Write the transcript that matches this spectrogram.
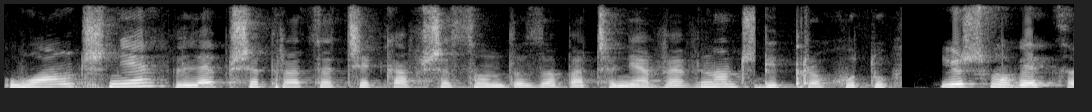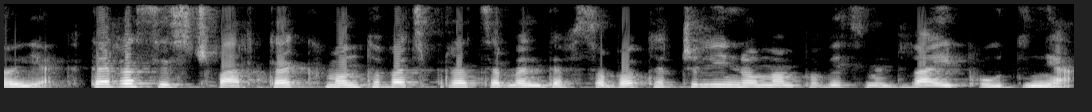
łącznie lepsze prace, ciekawsze są do zobaczenia wewnątrz biprochutu. Już mówię co i jak. Teraz jest czwartek, montować pracę będę w sobotę, czyli no mam powiedzmy 2,5 dnia.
